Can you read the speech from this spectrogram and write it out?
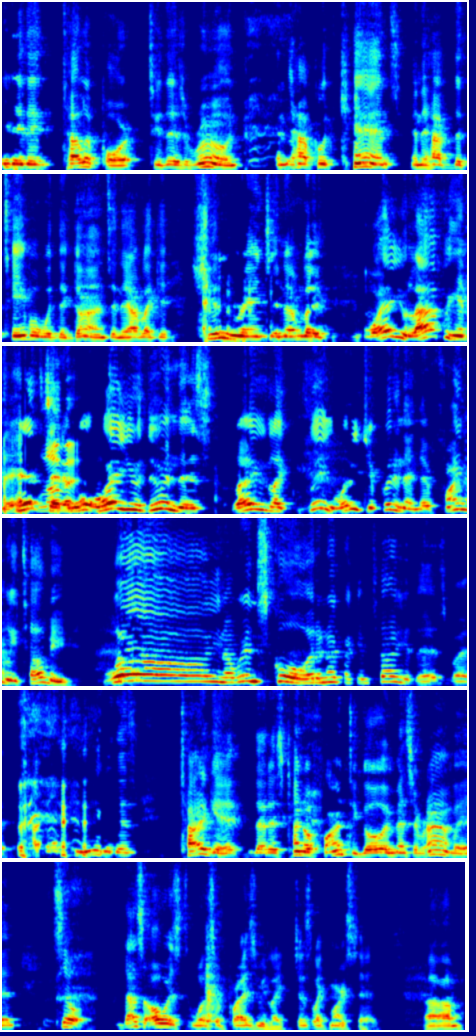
and they, they teleport to this room and they have put cans and they have the table with the guns and they have like a shooting range and i'm like why are you laughing in the headset? Why, why are you doing this? Right like wait what did you put in there? And they finally tell me well you know we're in school. I don't know if i can tell you this but i created this target that is kind of fun to go and mess around with. So that's always what surprised me like just like mark said um,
